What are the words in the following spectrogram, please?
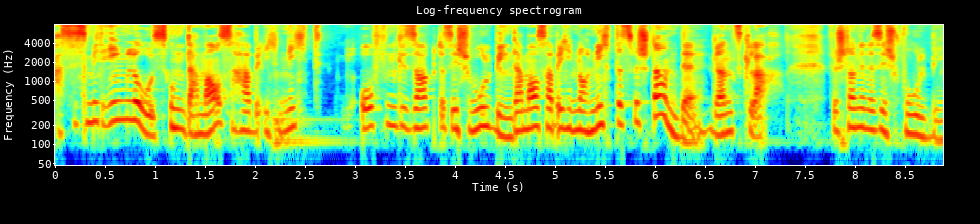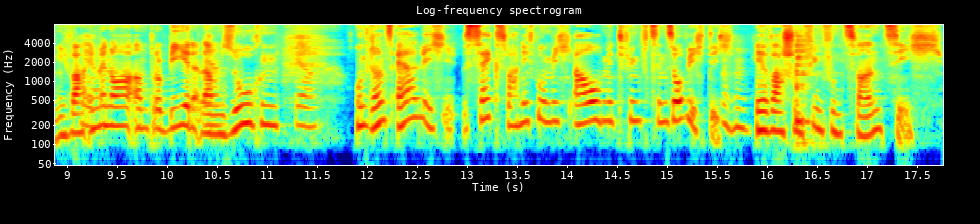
was ist mit ihm los? Und damals habe ich nicht offen gesagt, dass ich schwul bin. Damals habe ich noch nicht das verstanden, ganz klar. Verstanden, dass ich schwul bin. Ich war Ja. immer noch am Probieren, Ja. am Suchen. Ja. Und ganz ehrlich, Sex war nicht für mich auch mit 15 so wichtig. Er war schon 25.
